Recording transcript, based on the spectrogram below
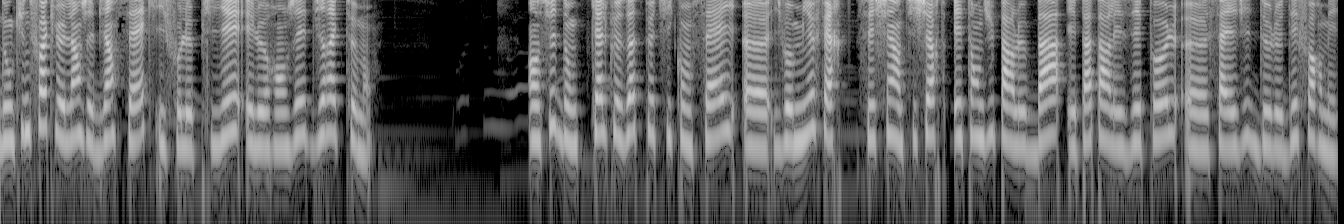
Donc une fois que le linge est bien sec, il faut le plier et le ranger directement. Ensuite, donc quelques autres petits conseils. Euh, il vaut mieux faire sécher un t-shirt étendu par le bas et pas par les épaules, ça évite de le déformer.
